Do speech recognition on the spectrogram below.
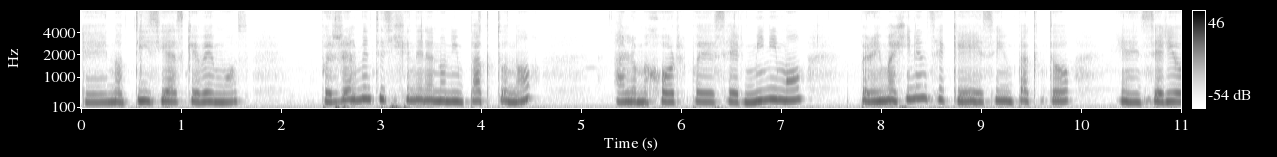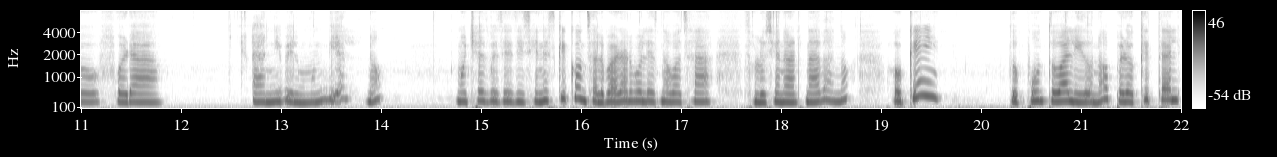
eh, noticias que vemos, pues realmente sí generan un impacto, ¿no? A lo mejor puede ser mínimo, pero imagínense que ese impacto en serio fuera a nivel mundial, ¿no? Muchas veces dicen, es que con salvar árboles no vas a solucionar nada, ¿no? Ok, tu punto válido, ¿no? Pero ¿qué tal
